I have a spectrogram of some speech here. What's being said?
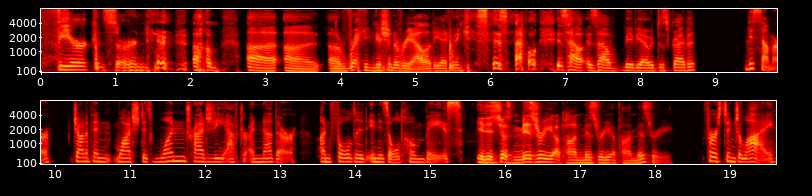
Fear, concern, um, uh, uh, uh, recognition of reality. I think is, is how is how is how maybe I would describe it. This summer, Jonathan watched as one tragedy after another unfolded in his old home base. It is just misery upon misery upon misery. First in July,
